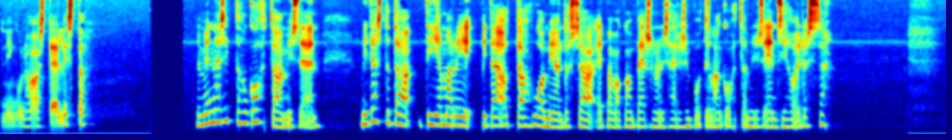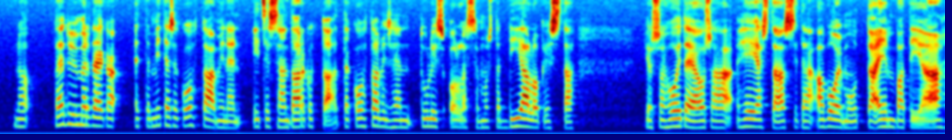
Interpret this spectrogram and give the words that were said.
niin kuin haasteellista. No mennään sitten tuohon kohtaamiseen. Mitäs tota, Tiia-Mari pitää ottaa huomioon tuossa epävakaan persoonallisuushäiriön potilaan kohtaamisessa ensihoidossa? No täytyy ymmärtää, että mitä se kohtaaminen itsessään tarkoittaa. Että kohtaamisen tulisi olla semmoista dialogista – jossa hoitaja osaa heijastaa sitä avoimuutta, empatiaa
